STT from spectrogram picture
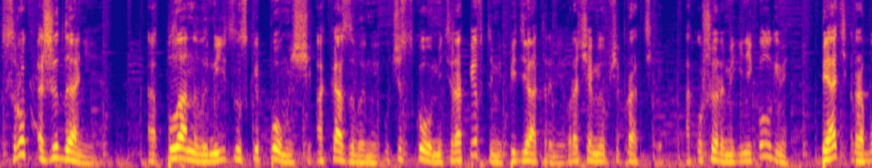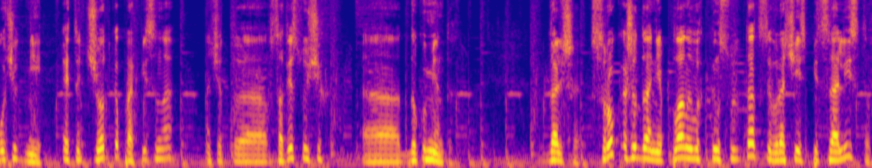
срок ожидания а, плановой медицинской помощи, оказываемой участковыми терапевтами, педиатрами, врачами общей практики, акушерами, гинекологами, 5 рабочих дней. Это четко прописано значит, э, в соответствующих э, документах. Дальше. Срок ожидания плановых консультаций врачей-специалистов,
